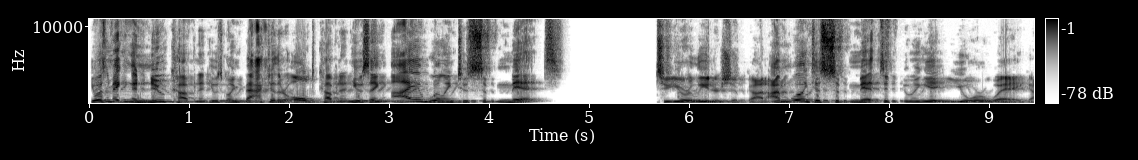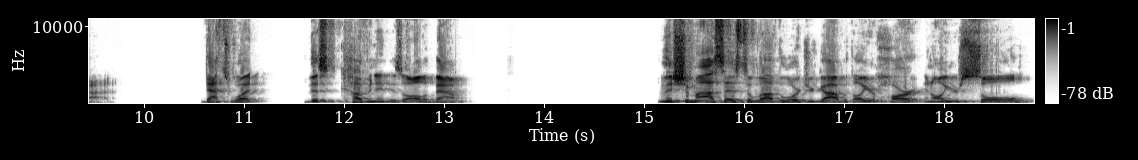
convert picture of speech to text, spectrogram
he wasn't making a new covenant. He was going back to their old covenant. He was saying, I am willing to submit to your leadership, God. I'm willing to submit to doing it your way, God. That's what this covenant is all about. And the Shema says to love the Lord your God with all your heart and all your soul.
